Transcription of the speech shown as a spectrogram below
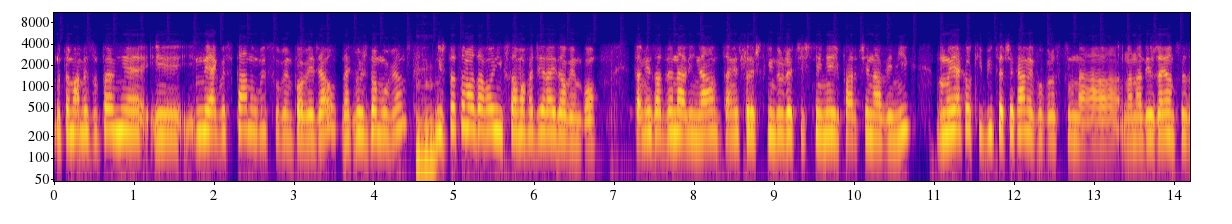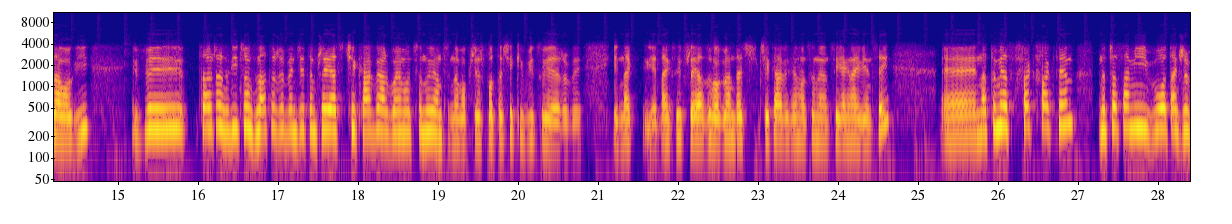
no to mamy zupełnie yy, inny jakby stan umysłu, bym powiedział, tak luźno mówiąc, niż to, co ma zawodnik w samochodzie rajdowym, bo tam jest adrenalina, tam jest przede wszystkim duże ciśnienie i parcie na wynik. No my jako kibice czekamy po prostu na, na nadjeżdżające załogi, w, cały czas licząc na to, że będzie ten przejazd ciekawy albo emocjonujący, no bo przecież po to się kibicuje, żeby jednak, jednak tych przejazdów oglądać ciekawych, emocjonujących jak najwięcej. E, natomiast fakt faktem, no czasami było tak, że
